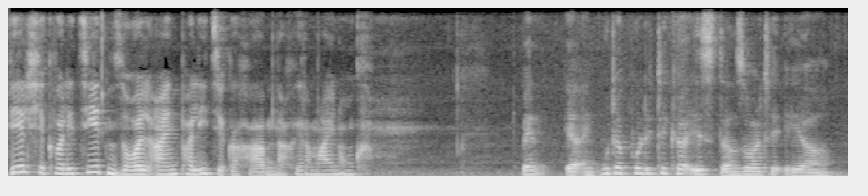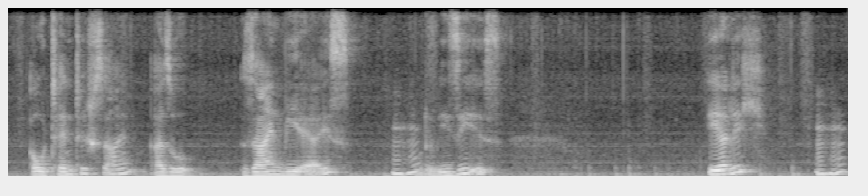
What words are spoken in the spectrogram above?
welche Qualitäten soll ein Politiker haben, nach Ihrer Meinung? Wenn er ein guter Politiker ist, dann sollte er authentisch sein, also sein, wie er ist mhm. oder wie sie ist. Ehrlich, mhm.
